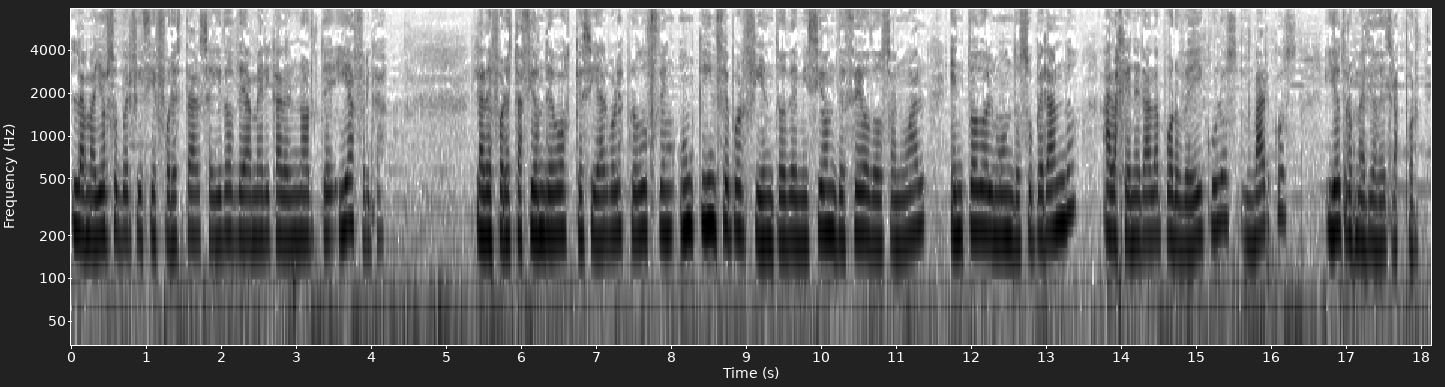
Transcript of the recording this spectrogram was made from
la mayor superficie forestal, seguidos de América del Norte y África. La deforestación de bosques y árboles producen un 15% de emisión de CO2 anual en todo el mundo, superando a la generada por vehículos, barcos y otros medios de transporte.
